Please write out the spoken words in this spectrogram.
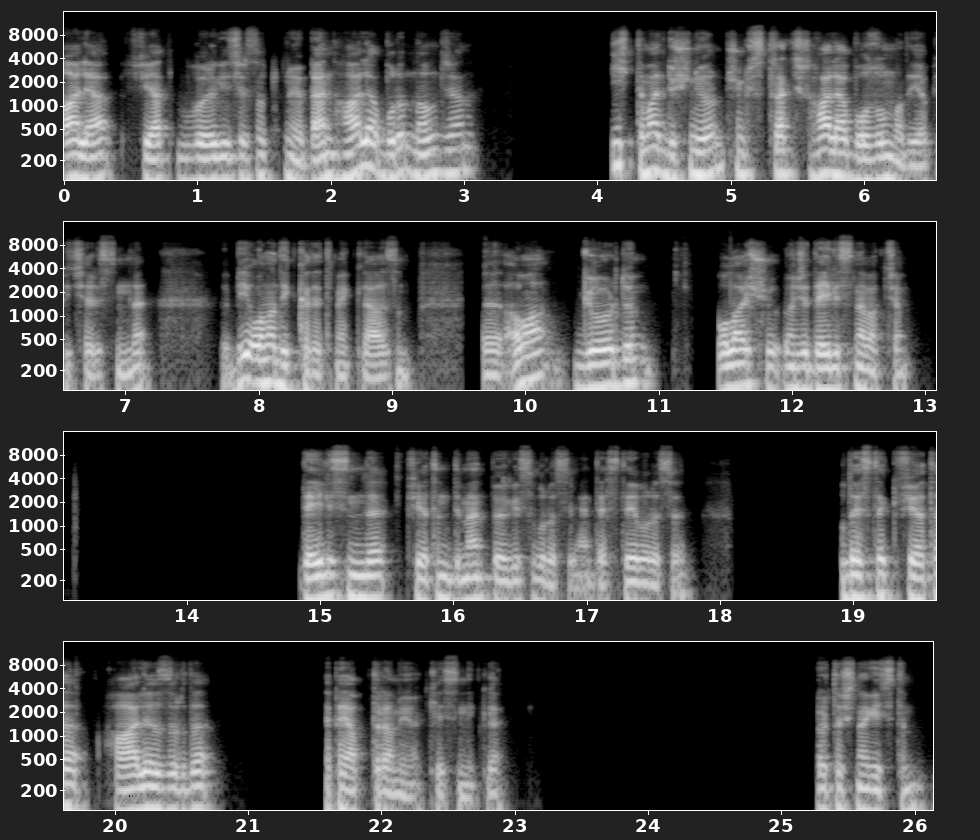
hala fiyat bu bölge içerisinde tutmuyor. Ben hala buranın alınacağını ihtimal düşünüyorum. Çünkü structure hala bozulmadı yapı içerisinde. Bir ona dikkat etmek lazım. Ee, ama gördüğüm olay şu. Önce daily'sine bakacağım. Daily'sinde fiyatın demand bölgesi burası. Yani desteği burası. Bu destek fiyata hali hazırda tepe yaptıramıyor kesinlikle. Dört taşına geçtim.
